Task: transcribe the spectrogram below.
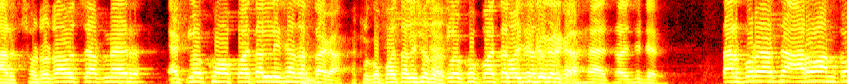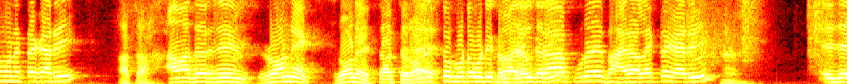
আর ছোটটা হচ্ছে আপনার এক লক্ষ পঁয়তাল্লিশ হাজার টাকা। এক লক্ষ পঁয়তাল্লিশ হাজার। এক লক্ষ পঁয়তাল্লিশ হাজার টাকা। হ্যাঁ ছয় সিটের। তারপরে আছে আরও আনকমন একটা গাড়ি। আচ্ছা। আমাদের যে রনেক্স রনেক্স আচ্ছা রনেক্স তো মোটামুটি একটা ভাইরাল গাড়ি। পুরো ভাইরাল একটা গাড়ি। হ্যাঁ। এই যে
